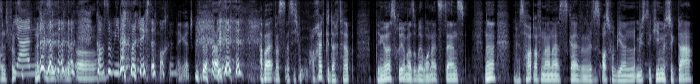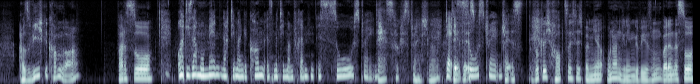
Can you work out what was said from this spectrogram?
Du nicht 50? Jan. Ne, ich gesehen, ja, oh. Kommst du wieder nächste Woche? Na gut. Aber was, was ich auch halt gedacht habe, bei mir war es früher mal so bei One-Night-Stands, ne, man ist hot aufeinander, es ist geil, wenn wir das ausprobieren, Mystik hier, Mystik da. Aber so wie ich gekommen war, war das so, Oh, dieser Moment, nachdem man gekommen ist mit jemandem Fremden, ist so strange. der ist wirklich strange, ne? Der, ist so strange. Der ist wirklich hauptsächlich bei mir unangenehm gewesen, weil dann ist so,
